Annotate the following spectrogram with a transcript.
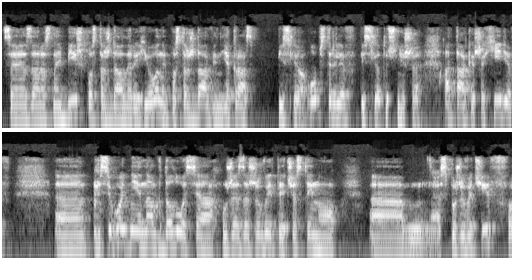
це зараз найбільш постраждалий регіон, і постраждав він якраз. Після обстрілів, після точніше атаки шахідів, Е, Сьогодні нам вдалося вже заживити частину споживачів е,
